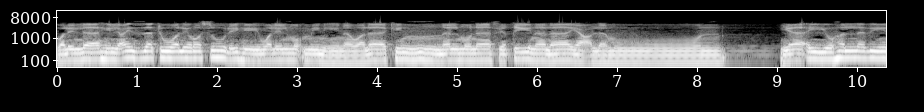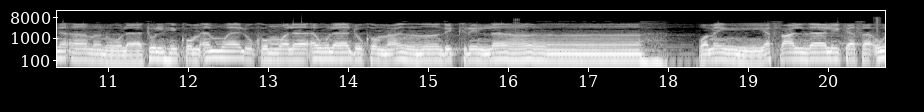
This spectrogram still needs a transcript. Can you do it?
ولله العزة ولرسوله وللمؤمنين ولكن المنافقين لا يعلمون. يا أيها الذين آمنوا لا تلهكم أموالكم ولا أولادكم عن ذكر الله ومن يفعل ذلك فأولئك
